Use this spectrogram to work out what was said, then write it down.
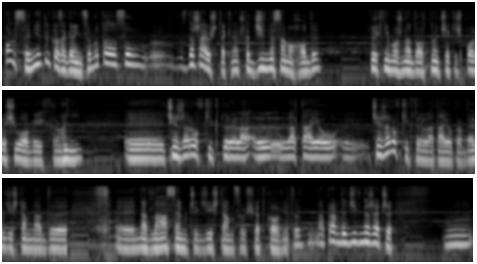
W Polsce, nie tylko za granicą, bo to są, zdarzają się takie na przykład dziwne samochody, których nie można dotknąć, jakieś pole siłowe ich chroni. Yy, ciężarówki, które la, latają, yy, ciężarówki, które latają, prawda, gdzieś tam nad, yy, nad lasem, czy gdzieś tam są świadkowie. To naprawdę dziwne rzeczy. Mm,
